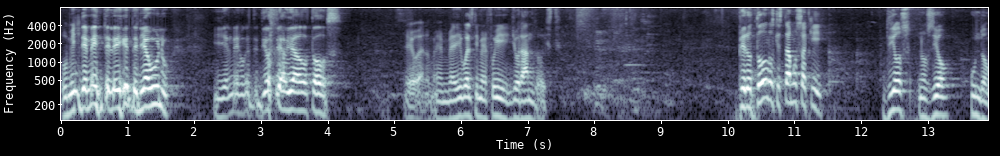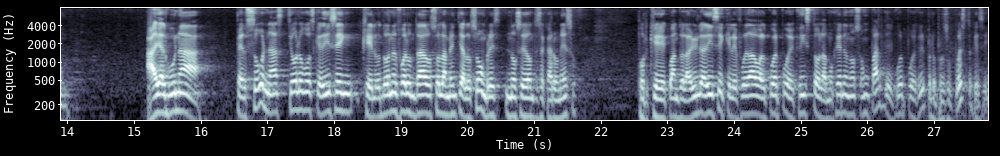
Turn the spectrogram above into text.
humildemente le dije tenía uno. Y él me dijo que Dios le había dado todos. Y bueno, me, di vuelta y me fui llorando, ¿viste? Pero todos los que estamos aquí, Dios nos dio un don. Hay algunas personas, teólogos, que dicen que los dones fueron dados solamente a los hombres. No sé de dónde sacaron eso. Porque cuando la Biblia dice que le fue dado al cuerpo de Cristo, las mujeres no son parte del cuerpo de Cristo, pero por supuesto que sí.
